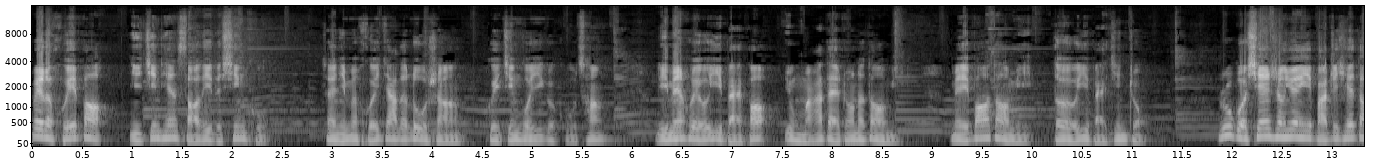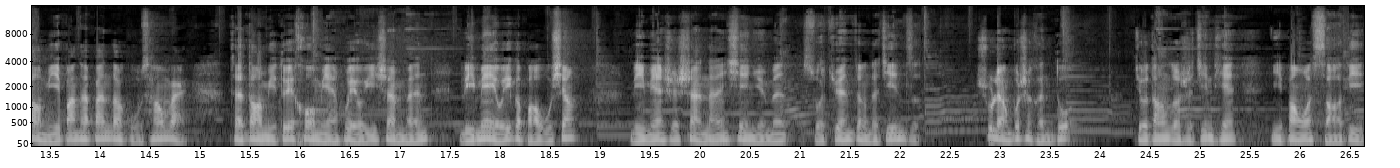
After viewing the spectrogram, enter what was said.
为了回报你今天扫地的辛苦，在你们回家的路上会经过一个谷仓，里面会有一百包用麻袋装的稻米，每包稻米都有一百斤重。”如果先生愿意把这些稻米帮他搬到谷仓外，在稻米堆后面会有一扇门，里面有一个宝物箱，里面是善男信女们所捐赠的金子，数量不是很多，就当做是今天你帮我扫地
